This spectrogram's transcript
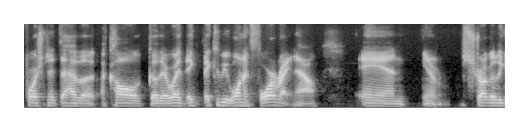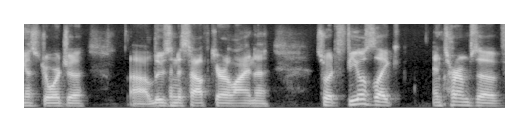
Fortunate to have a, a, call go their way. They, they could be one and four right now, and you know struggled against Georgia, uh, losing to South Carolina. So it feels like, in terms of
